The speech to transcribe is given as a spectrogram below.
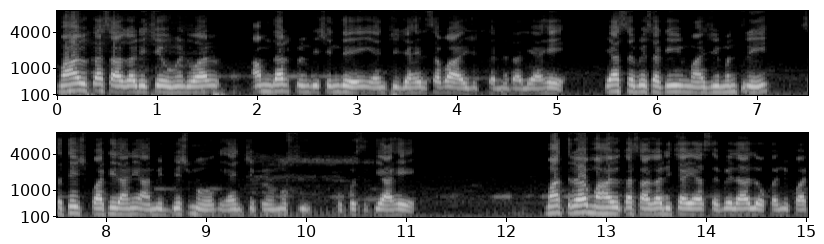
महाविकास आघाडीचे उमेदवार आमदार प्रणिती शिंदे यांची जाहीर सभा आयोजित करण्यात आली आहे. या सभेसाठी माजी मंत्री सतेज पाटील आणि अमित देशमुख यांची प्रमुख उपस्थिती आहे. मात्र महाविकास आघाडीच्या या सभेला लोकांनी पाठ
